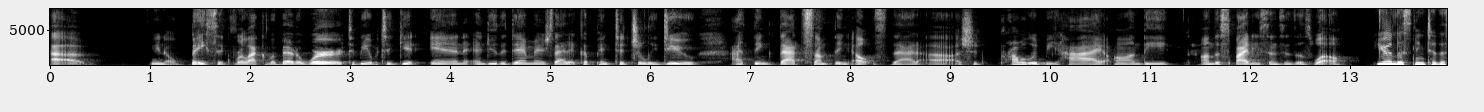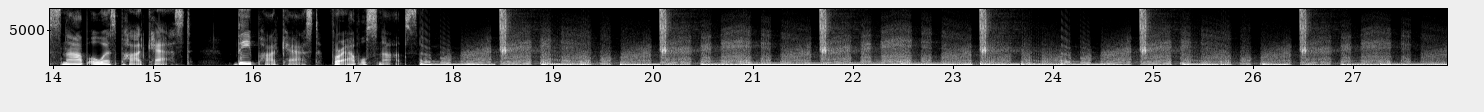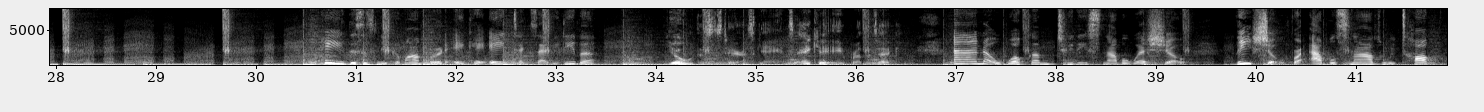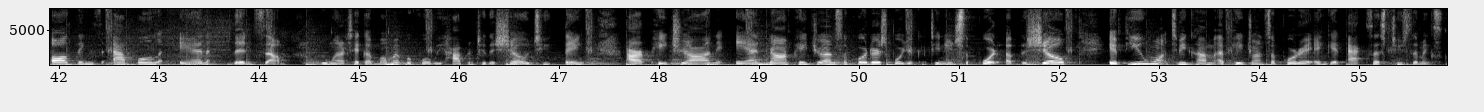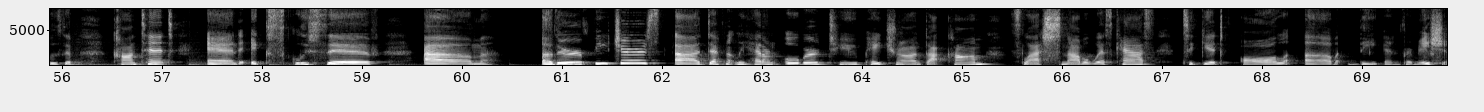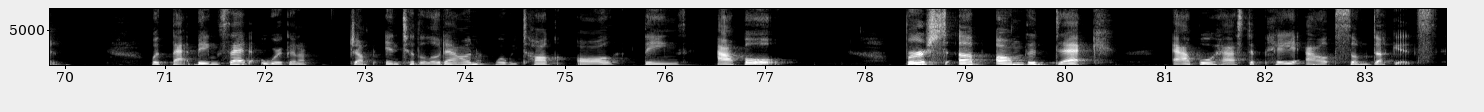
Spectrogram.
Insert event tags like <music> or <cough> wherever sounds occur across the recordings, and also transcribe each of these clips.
uh, you know, basic for lack of a better word to be able to get in and do the damage that it could potentially do. I think that's something else that uh, should probably be high on the on the spidey senses as well. You're listening to the Snob OS podcast, the podcast for Apple snobs. Hey, this is Nika Montford, aka Tech Savvy Diva. Yo, this is Terrence Gaines, aka Brother Tech. And welcome to the Snob OS Show, the show for Apple snobs where we talk all things Apple and then some. We want to take a moment before we hop into the show to thank our Patreon and non-Patreon supporters for your continued support of the show. If you want to become a Patreon supporter and get access to some exclusive content and exclusive um, other features, uh, definitely head on over to patreon.com slash snobawestcast to get all of the information. With that being said, we're going to jump into the lowdown where we talk all things Apple. First up on the deck, Apple has to pay out some ducats.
